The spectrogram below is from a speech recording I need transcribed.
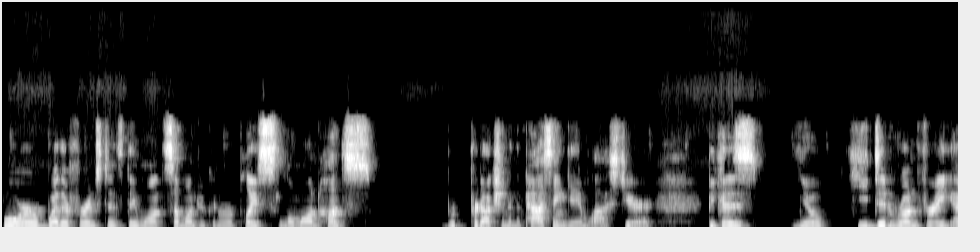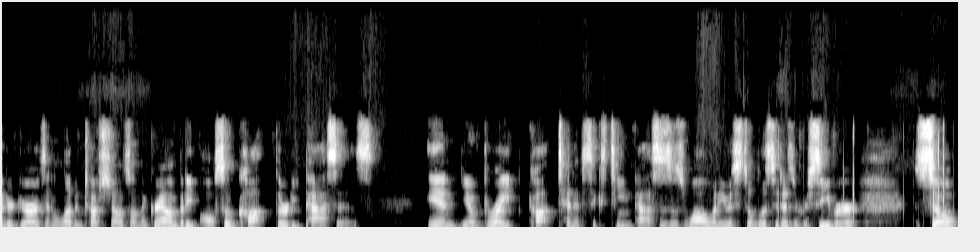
or whether, for instance, they want someone who can replace LaJuan Hunt's production in the passing game last year, because you know he did run for 800 yards and 11 touchdowns on the ground, but he also caught 30 passes. And, you know, Bright caught 10 of 16 passes as well when he was still listed as a receiver. So,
